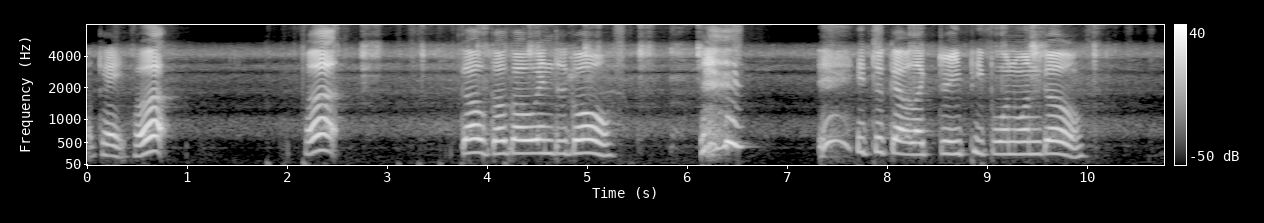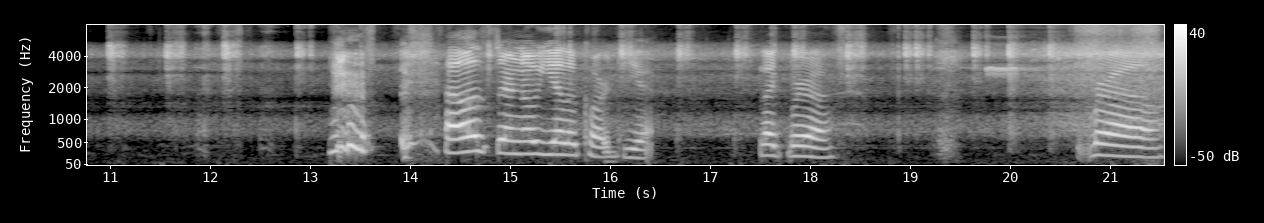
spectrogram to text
Okay. Huh. Huh. Go, go, go into the goal. he took out like three people in one go. How is there no yellow cards yet? Like, bruh. Bruh.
